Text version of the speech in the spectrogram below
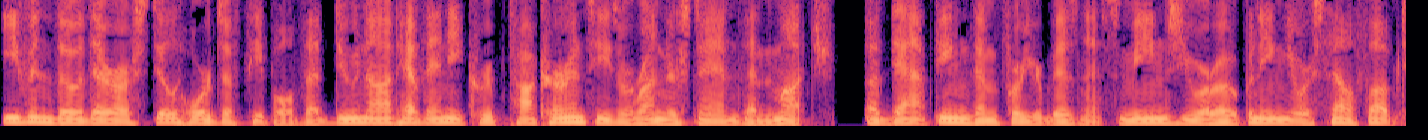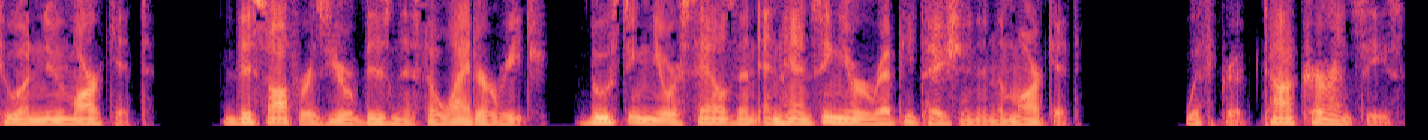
Even though there are still hordes of people that do not have any cryptocurrencies or understand them much, adapting them for your business means you are opening yourself up to a new market. This offers your business a wider reach, boosting your sales and enhancing your reputation in the market. With cryptocurrencies,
